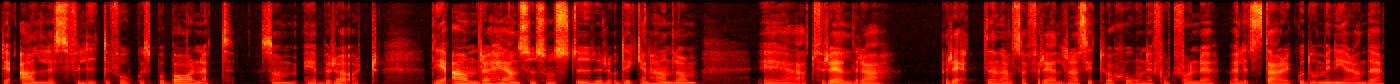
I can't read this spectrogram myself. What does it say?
det är alldeles för lite fokus på barnet som är berört. Det är andra hänsyn som styr och det kan handla om eh, att föräldrarätten, alltså föräldrarnas situation, är fortfarande väldigt stark och dominerande.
